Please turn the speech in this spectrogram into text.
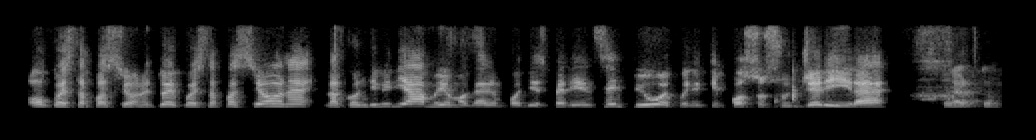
ho questa passione, tu hai questa passione, la condividiamo, io magari un po' di esperienza in più e quindi ti posso suggerire certo.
